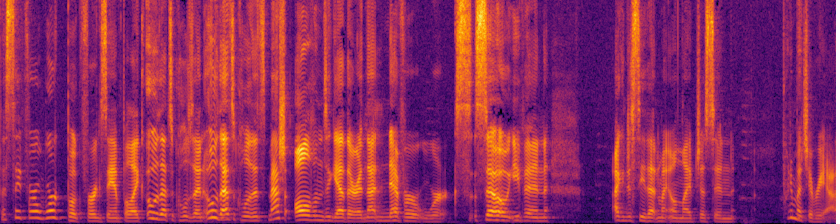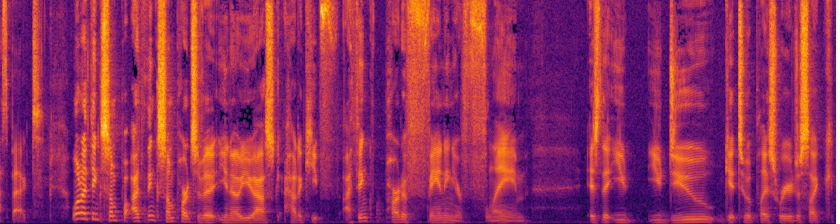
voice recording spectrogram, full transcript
let's say for a workbook, for example, like, ooh, that's a cool design. Ooh, that's a cool. Let's mash all of them together, and that never works. So even I can just see that in my own life, just in pretty much every aspect. Well, I think some. I think some parts of it. You know, you ask how to keep. I think part of fanning your flame is that you you do get to a place where you're just like,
